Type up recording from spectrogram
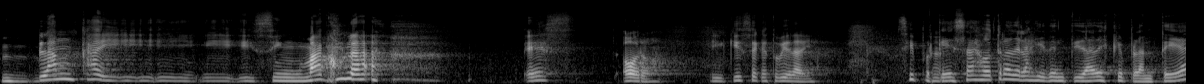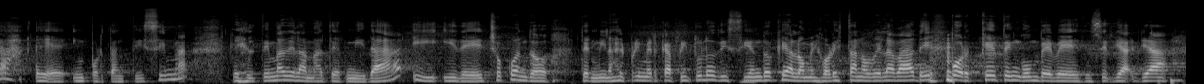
blanca y sin mácula es oro. Y quise que estuviera ahí. Sí, porque esa es otra de las identidades que planteas, eh, importantísima, que es el tema de la maternidad. Y, y, de hecho cuando terminas el primer capítulo diciendo que a lo mejor esta novela va de por qué tengo un bebé, es decir, ya, ya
